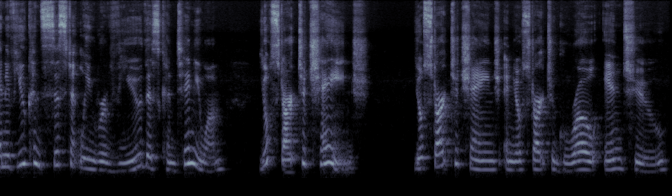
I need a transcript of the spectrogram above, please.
And if you consistently review this continuum, you'll start to change. You'll start to change and you'll start to grow into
